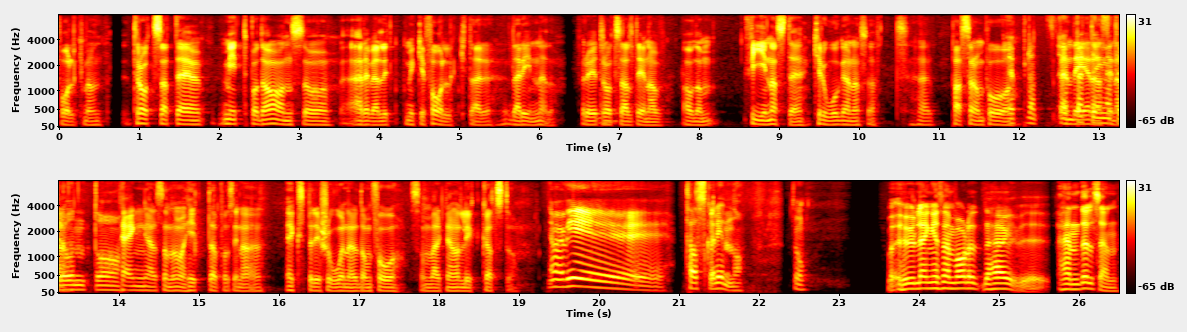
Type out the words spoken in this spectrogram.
folkmun. Trots att det är mitt på dagen så är det väldigt mycket folk där, där inne. Då. För det är ju trots allt en av, av de finaste krogarna. Så att här passar de på Öppnat, Spendera öppet dygnet sina- runt och... pengar som de har hittat på sina expeditioner. De få som verkligen har lyckats då. Ja, men vi taskar in då. Hur länge sedan var det, det här eh, händelsen?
